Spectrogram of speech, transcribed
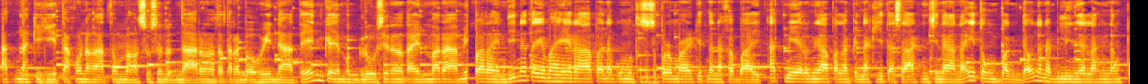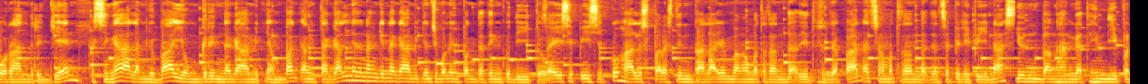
At nakikita ko na nga tong mga susunod na araw na tatrabahuhin natin, kaya mag-grocery na tayo marami. Para hindi na tayo mahirapan na pumunta sa supermarket na nakabike. At meron nga palang pinakita sa akin si nanay itong bag daw na nabili niya lang ng 400 yen. Kasi nga, alam nyo ba, yung green na gamit niyang bag, ang tagal niya nang ginagamit yun simula yung pagdating ko dito. Sa isip-isip ko, halos paras din pala yung mga matatanda dito sa Japan at sa matatanda dyan sa Pilipinas. Yun bang hanggat hindi pa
